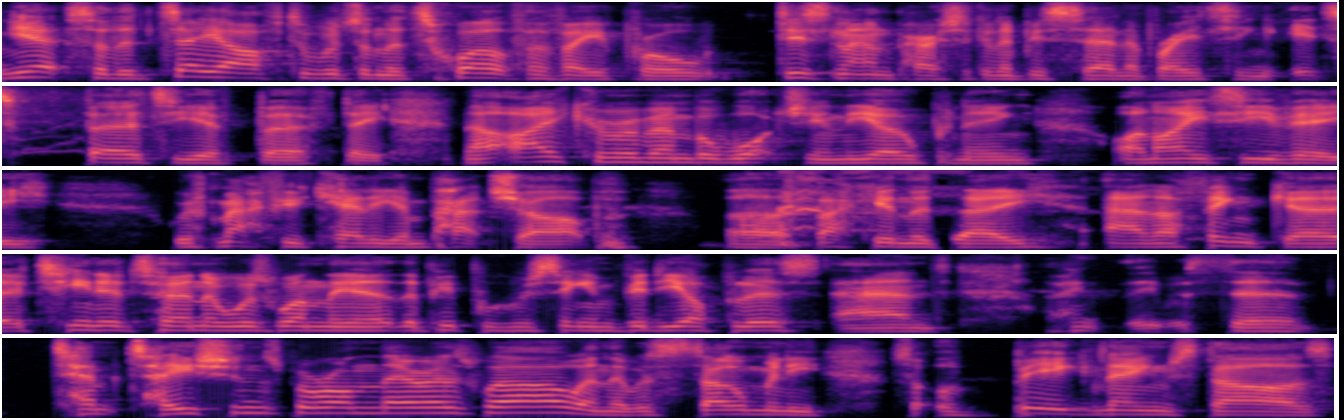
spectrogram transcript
Yeah, so the day afterwards, on the 12th of April, Disneyland Paris is going to be celebrating its 30th birthday. Now, I can remember watching the opening on ITV with Matthew Kelly and Pat Sharp uh, back in the day, and I think uh, Tina Turner was one of the the people who were singing Videopolis, and I think it was the Temptations were on there as well, and there was so many sort of big name stars.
